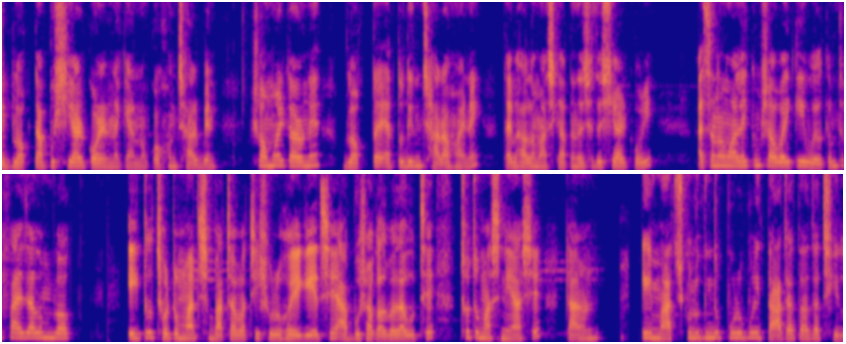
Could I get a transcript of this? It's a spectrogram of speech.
এই ব্লগটা আপু শেয়ার করেন না কেন? কখন ছাড়বেন? সময়ের কারণে ব্লগটা এতদিন ছাড়া হয় নাই, তাই ভাবলাম আজকে আপনাদের সাথে শেয়ার করি। আসসালামু আলাইকুম সবাইকে welcome to Faiz Alam blog এই তো ছোটো মাছ বাঁচাবাচি শুরু হয়ে গিয়েছে। আব্বু সকালবেলা উঠে ছোটো মাছ নিয়ে আসে, কারণ এই মাছগুলো কিন্তু পুরোপুরি তাজা তাজা ছিল।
